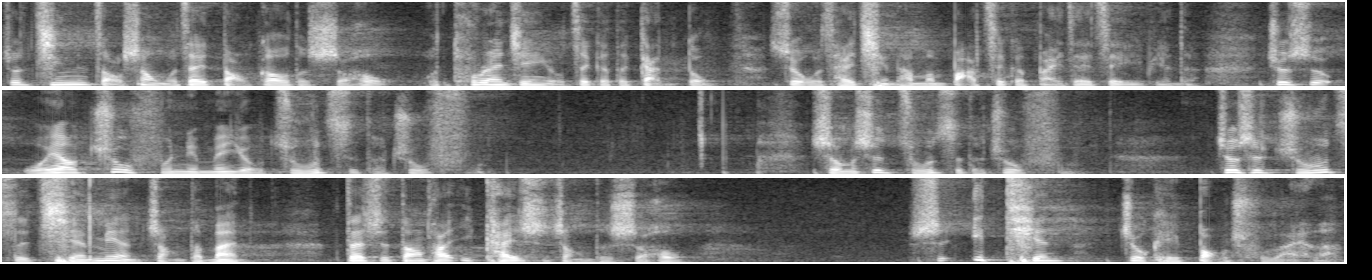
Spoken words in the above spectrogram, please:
就今天早上我在祷告的时候，我突然间有这个的感动，所以我才请他们把这个摆在这一边的。就是我要祝福你们有竹子的祝福。什么是竹子的祝福？就是竹子前面长得慢，但是当它一开始长的时候，是一天就可以爆出来了。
